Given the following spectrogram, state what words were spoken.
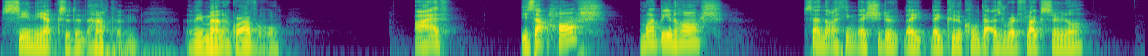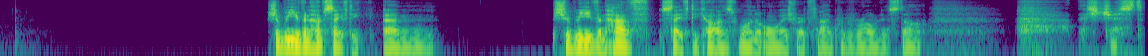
seeing the accident happen, and the amount of gravel. I've is that harsh? Am I being harsh? Saying that I think they should have they, they could have called that as a red flag sooner. Should we even have safety? Um, should we even have safety cars? Why not always red flag with a rolling start? It's just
